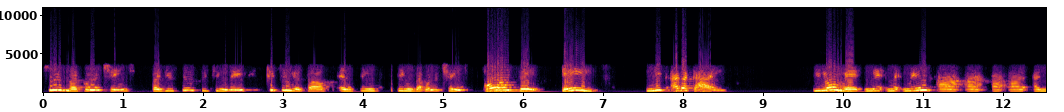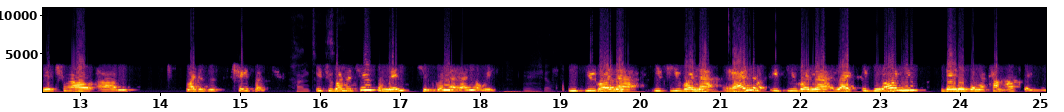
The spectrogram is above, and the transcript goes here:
he is not going to change, but you're still sitting there, pitching yourself and think things are going to change. Go out there, date, meet other guys. You know, men, men, men are, are, are, are, are natural, um, what is this, chasers. Hunters. If you're going to chase a man, he's going to run away Sure. if you're gonna if you're gonna run if you're gonna like ignore him, then he's gonna come after you.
